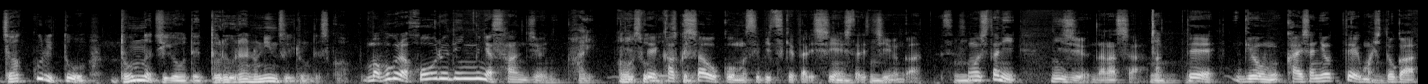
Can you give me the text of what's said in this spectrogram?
ざっくりと、どんな事業でどれぐらいの人数いるんですか、まあ、僕らホールディングには30人。はい。で各社をこう結びつけたり支援したりチームがあって、その下に27社あって、業務会社によってまあ人が、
